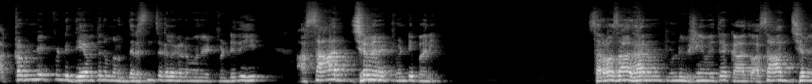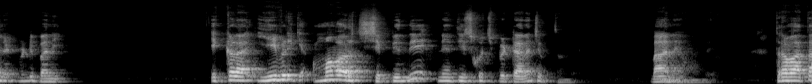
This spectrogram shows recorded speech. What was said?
అక్కడ ఉండేటువంటి దేవతను మనం దర్శించగలగడం అనేటువంటిది అసాధ్యమైనటువంటి పని. సర్వసాధారణమైనటువంటి విషయం అయితే కాదు అసాధ్యమైనటువంటి పని. ఇక్కడ ఈవిడికి అమ్మవారు చెప్పింది నేను తీసుకొచ్చి పెట్టానని చెప్తుంది. బాగానే ఉంది. తర్వాత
